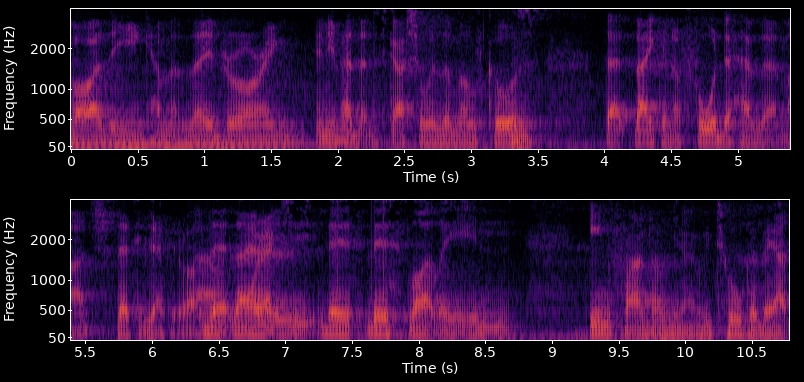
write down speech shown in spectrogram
via the income that they're drawing, and you've had that discussion with them, of course, Mm. That they can afford to have that much. That's exactly right. Um, they're, they're actually they're, they're slightly in in front of you know we talk about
